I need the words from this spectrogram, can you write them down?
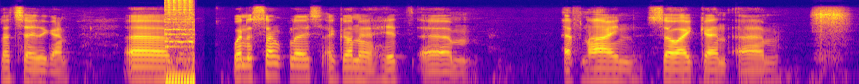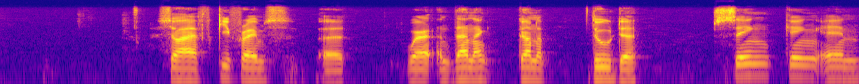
let's say it again. Um, when a song plays, I'm gonna hit um, F9 so I can um, so I have keyframes uh, where and then I'm gonna do the syncing in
